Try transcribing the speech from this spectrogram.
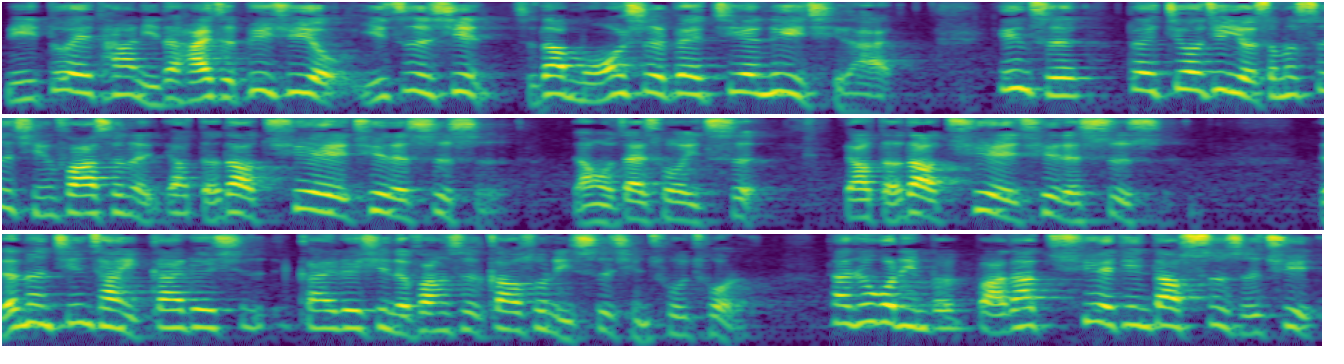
你对他，你的孩子必须有一致性，直到模式被建立起来。因此，对究竟有什么事情发生了，要得到确切的事实。然后我再说一次，要得到确切的事实。人们经常以概率性、概率性的方式告诉你事情出错了。但如果你不把它确定到事实去，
